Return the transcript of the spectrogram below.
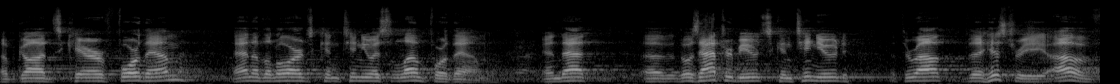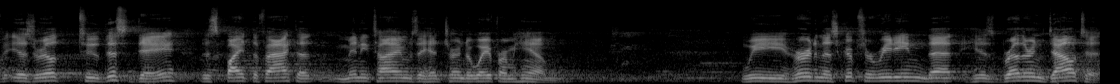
of God's care for them, and of the Lord's continuous love for them. And that uh, those attributes continued throughout the history of Israel to this day, despite the fact that many times they had turned away from Him. We heard in the scripture reading that his brethren doubted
